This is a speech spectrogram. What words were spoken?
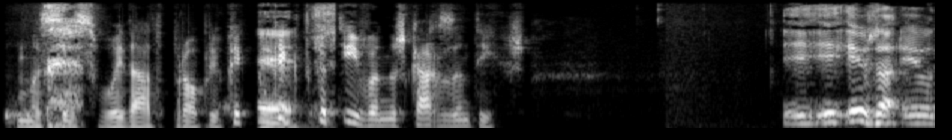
uma sensibilidade própria. O que é, é. Que, é que te cativa nos carros antigos? Eu já, eu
